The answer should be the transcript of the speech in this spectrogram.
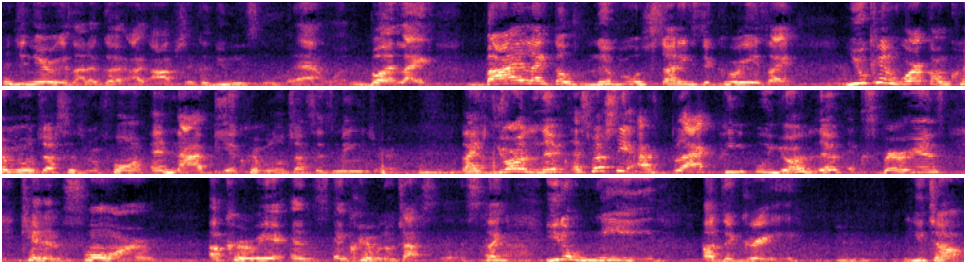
engineering is not a good uh, option because you need school for that one. But like by like those liberal studies degrees, like you can work on criminal justice reform and not be a criminal justice major. Like your lived, especially as black people, your lived experience can inform a career in, in criminal justice. Like uh-huh. you don't need a degree. Mm. You don't.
